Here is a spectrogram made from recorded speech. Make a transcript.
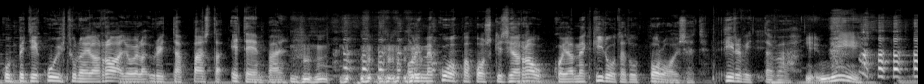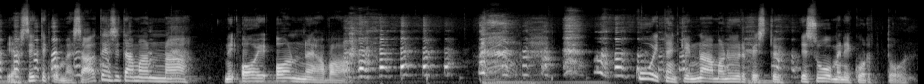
kun piti kuihtuneilla raajoilla yrittää päästä eteenpäin. Olimme kuoppaposkisia raukkoja, me kidutetut poloiset. Hirvittävää. Niin, ja sitten kun me saatiin sitä mannaa, niin oi onnea vaan. Kuitenkin naama nyrpisty ja suu meni kurttuun.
